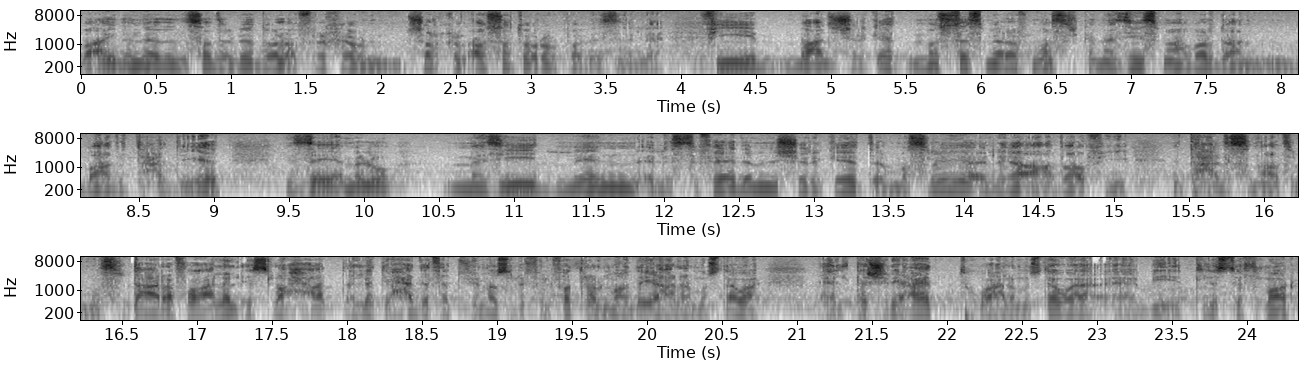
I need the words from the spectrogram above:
وأيضا نقدر نصدر بيها دول أفريقيا والشرق الأوسط وأوروبا بإذن الله. في بعض الشركات مستثمرة في مصر كانوا عايزين يسمعوا برضو عن بعض التحديات. إزاي يعملوا مزيد من الاستفادة من الشركات المصرية اللي هي أعضاء في اتحاد الصناعات المصري تعرفوا على الإصلاحات التي حدثت في مصر في الفترة الماضية على مستوى التشريعات وعلى مستوى بيئة الاستثمار؟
